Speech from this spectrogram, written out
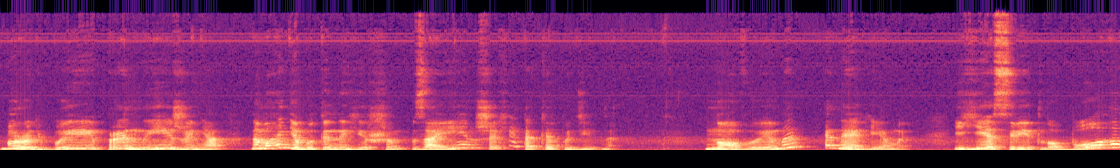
боротьби, приниження, намагання бути не гіршим за інших і таке подібне. Новими енергіями є світло Бога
